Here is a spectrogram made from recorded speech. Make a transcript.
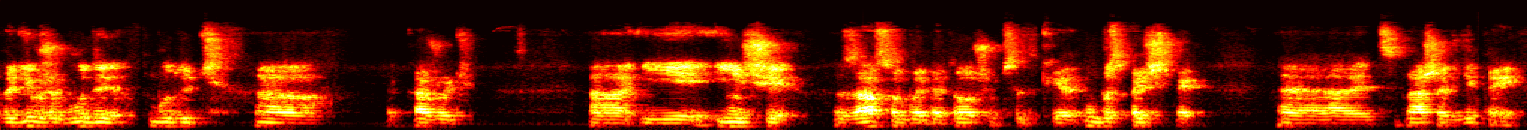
Тоді вже буде, будуть, е, як кажуть, і інші засоби для того, щоб все-таки убезпечити е, ц- наших дітей.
